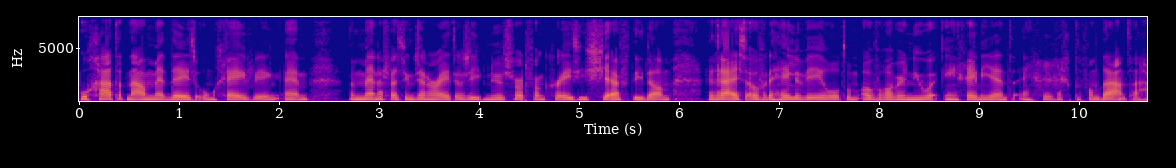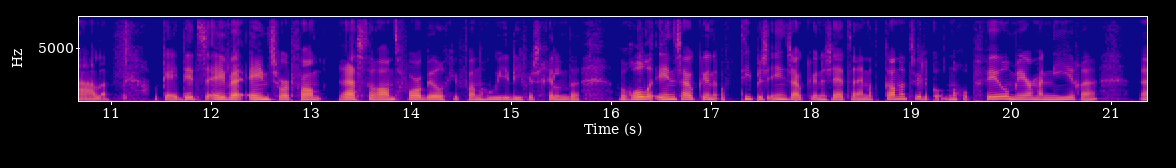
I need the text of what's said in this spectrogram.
hoe gaat het nou met deze omgeving? En een manifesting generator zie ik nu een soort van crazy chef die dan reist over de hele wereld om overal weer nieuwe ingrediënten en gerechten vandaan te halen. Oké, dit is even één soort van restaurantvoorbeeldje van hoe je die verschillende rollen in zou kunnen of types in zou kunnen zetten. En dat kan natuurlijk nog op veel meer manieren. Uh,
